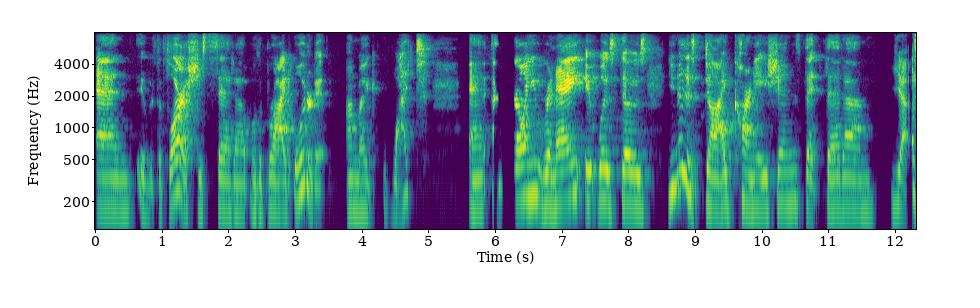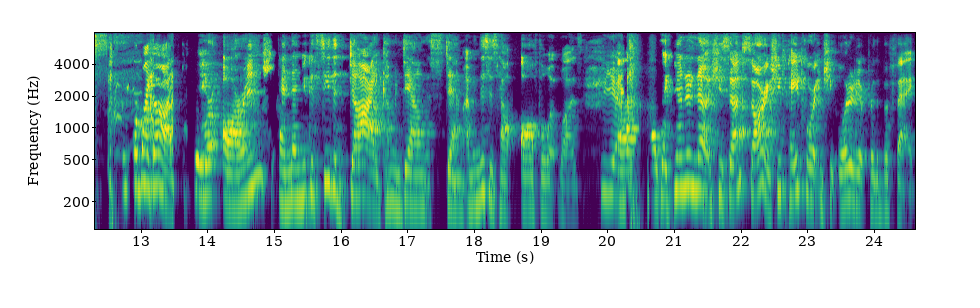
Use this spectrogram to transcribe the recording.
And it was the florist. She said, uh, well, the bride ordered it. I'm like, what? And I'm telling you, Renee, it was those, you know, those dyed carnations that that um Yes. oh my God. They were orange, and then you could see the dye coming down the stem. I mean, this is how awful it was. Yeah. And I was like, no, no, no. she said, I'm sorry. She paid for it and she ordered it for the buffet.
